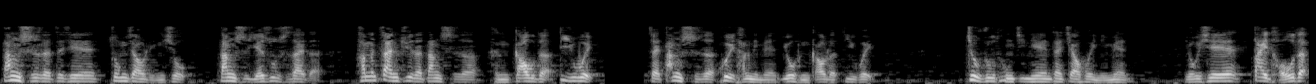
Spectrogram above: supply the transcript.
当时的这些宗教领袖，当时耶稣时代的，他们占据了当时的很高的地位，在当时的会堂里面有很高的地位，就如同今天在教会里面有一些带头的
